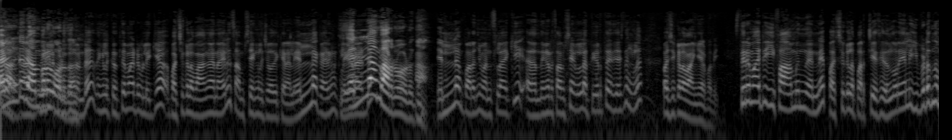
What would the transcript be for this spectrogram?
രണ്ട് നമ്പർ കൊടുക്കുന്നുണ്ട്. നിങ്ങൾ കൃത്യമായിട്ട് വിളിക്കുക. പശുക്കളെ വാങ്ങാനായാലും സംശയങ്ങൾ ചോദിക്കാനായാലും എല്ലാ കാര്യങ്ങളും ക്ലിയർ എല്ലാം പറഞ്ഞു കൊടുക്കാം. എല്ലാം പറഞ്ഞ് മനസ്സിലാക്കി നിങ്ങളുടെ സംശയങ്ങളെല്ലാം തീർത്തതിന് ശേഷം നിങ്ങൾ പശുക്കളെ വാങ്ങിയാൽ മതി. സ്ഥിരമായിട്ട് ഈ ഫാമിൽ നിന്ന് തന്നെ പശുക്കളെ പർച്ചേസ് ചെയ്യുന്നത് എന്ന് പറഞ്ഞാൽ ഇവിടുന്ന്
